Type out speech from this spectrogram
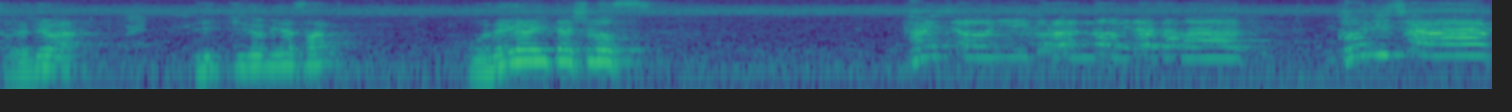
それでは一期の皆さんお願いいたします。会場にご覧の皆様こんにちは。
